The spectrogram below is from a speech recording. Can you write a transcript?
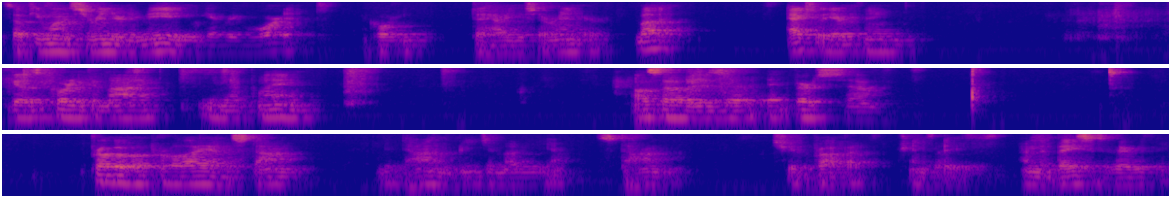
So if you want to surrender to me, you get rewarded according to how you surrender. But actually, everything goes according to my, you know, plan. Also, there's a, verse, um, Prabhava Pravalaya Sthana, Vidhanam Bijamariya Sthana. Srila Prabhupada translated this. I'm the basis of everything.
